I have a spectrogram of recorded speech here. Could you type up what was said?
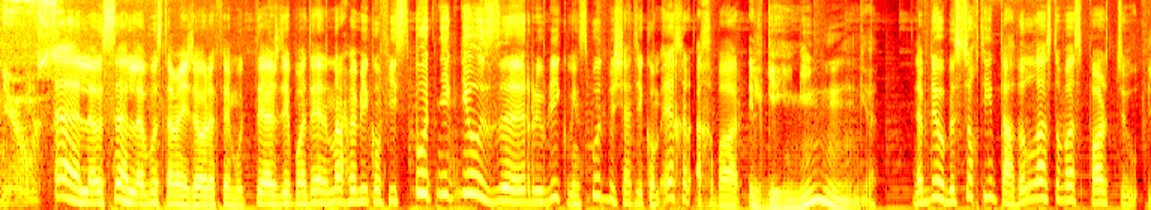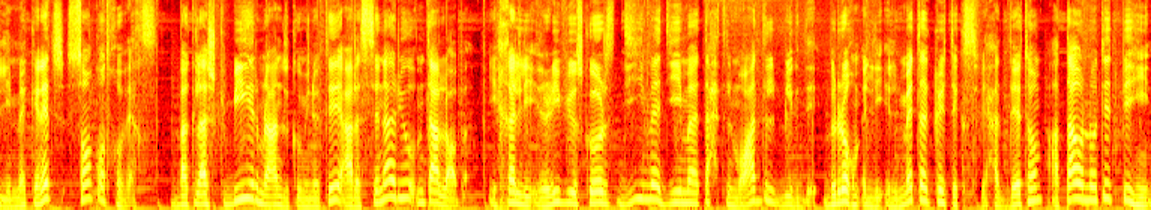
News أهلا وسهلا مستمعي جوله فام وتاج دي بوانتين مرحبا بكم في Sputnik News ال rubrique وين سبوت باش يعطيكم اخر أخبار ال gaming نبداو بال sortie نتاع The Last of Us Part 2 اللي ما كانتش sans controverse backlash كبير من عند ال community على السيناريو نتاع اللعبه يخلي ال review scores ديما ديما تحت المعدل بالكدا بالرغم اللي ال Metacritics في حد ذاتهم عطاو نوتات باهين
